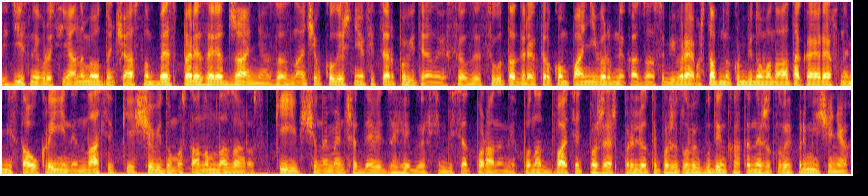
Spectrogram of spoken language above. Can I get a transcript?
здійснив росіянами одночасно без перезаряджання, зазначив колишній офіцер повітряних сил ЗСУ та директор компанії виробника засобів РЕП. Масштабна комбінована атака РФ на міста України. Наслідки, що відомо станом на зараз. Київ щонайменше 9 загиблих, 70 поранених, понад 20 пожеж, прильоти по житлових будинках та нежитлових приміщеннях.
